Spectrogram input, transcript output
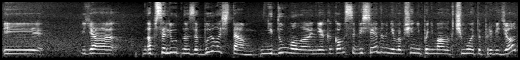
и я абсолютно забылась там, не думала ни о каком собеседовании, вообще не понимала, к чему это приведет.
